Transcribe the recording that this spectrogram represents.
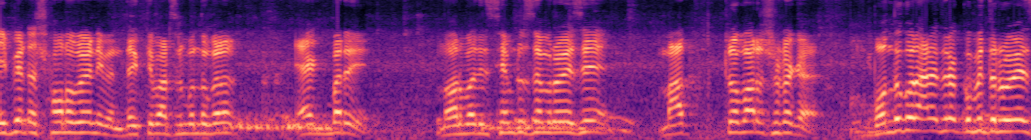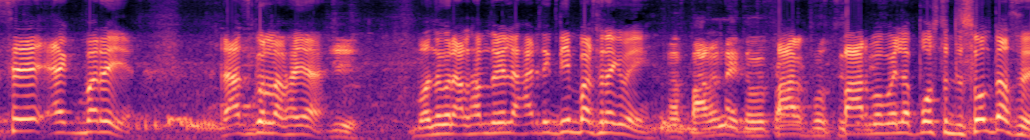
এই পেটটা সংগ্রহ করে নেবেন। দেখতে পাচ্ছেন বন্ধু করেন একবারে নর্মাদি সেম টু সেম রয়েছে মাত্র বারোশো টাকা। বন্ধুগণ আরেকটা কবিতা রয়েছে একবারে রাজগোল্লা ভাইয়া। জি। বন্ধুগণ আলহামদুলিল্লাহ হার্দিক ডিম পারছে নাকি ভাই? পারে নাই তবে পার পারার প্রস্তুতি পারব বলে প্রস্তুতি চলতেছে।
